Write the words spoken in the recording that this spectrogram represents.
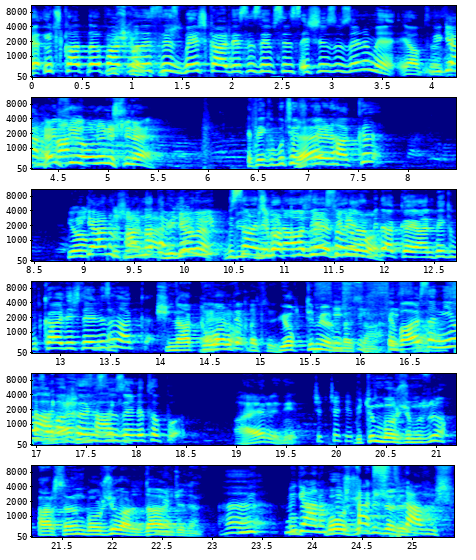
Ya üç katlı apartmanda siz beş kardeşsiniz hepsiniz eşinizin üzerine mi yaptınız? Müge Hanım, Hepsi an- onun üstüne. E peki bu çocukların He? hakkı? Yok, Müge Hanım dışarıda. anlatabilir Hanım, miyim? Bir Bizim saniye ben hakkımız abiye biliyor soruyorum musun? bir dakika yani. Peki bu kardeşlerinizin hakkı? Şimdi hakkı var. dakikası. Yok demiyorum ben sana. E varsa niye o zaman karınızın sakin. üzerinde tapu? Hayır değil. Çıkacak hep. Bütün borcumuzu arsanın borcu vardı daha önceden. Müge Hanım Borcu üç biz taksit ödedik. kalmış.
